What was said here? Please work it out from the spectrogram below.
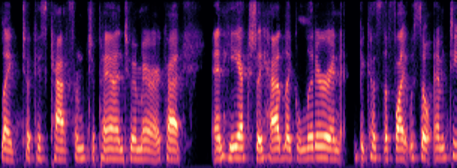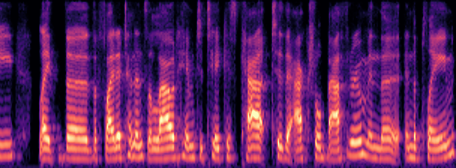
like took his cat from japan to america and he actually had like litter and because the flight was so empty like the the flight attendants allowed him to take his cat to the actual bathroom in the in the plane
